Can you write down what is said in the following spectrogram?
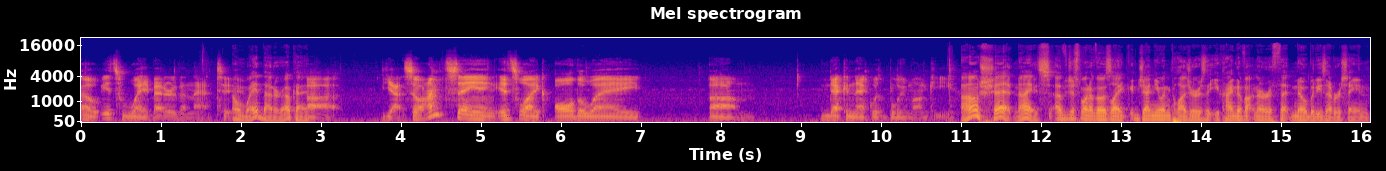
Oh, it's way better than that too. Oh, way better. Okay. Uh, yeah, so I'm saying it's like all the way um, neck and neck with Blue Monkey. oh shit, nice. Of just one of those like genuine pleasures that you kind of unearth that nobody's ever seen.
